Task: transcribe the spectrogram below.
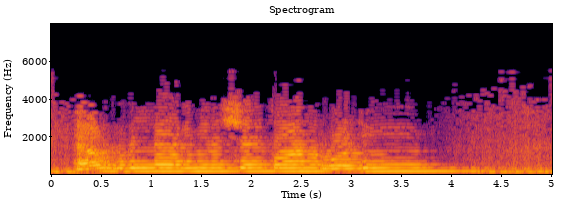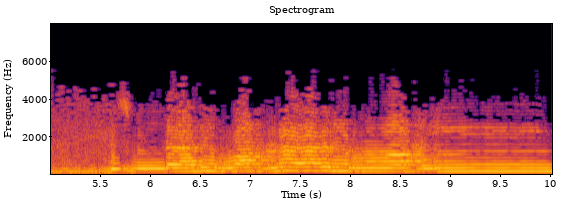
أعوذ بالله من الشيطان الرجيم. بسم الله الرحمن الرحيم.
